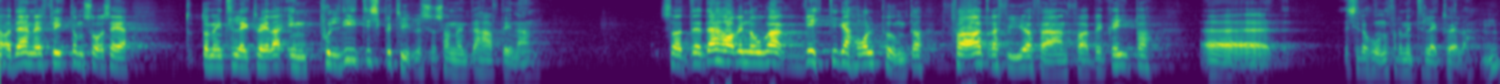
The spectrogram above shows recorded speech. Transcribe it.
och därmed fick de så att säga de intellektuella en politisk betydelse som de inte haft innan. Så det, där har vi några viktiga hållpunkter för Dreyfus-affären för att begripa äh, øh, situationen för de intellektuella. Mm.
